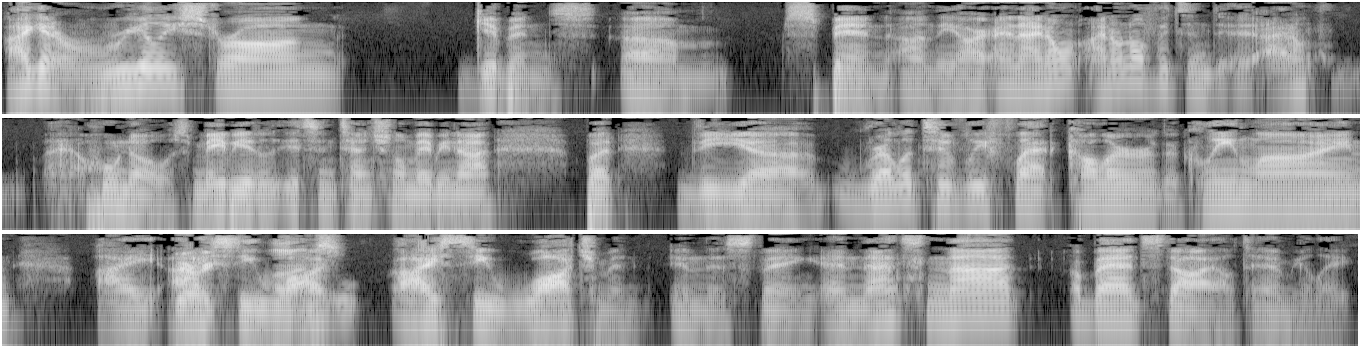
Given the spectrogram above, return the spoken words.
I get a really strong Gibbons um, spin on the art, and I don't, I don't know if it's, in, I don't, who knows? Maybe it's intentional, maybe not. But the uh, relatively flat color, the clean line, I, I see nice. wa- I see Watchmen in this thing, and that's not a bad style to emulate.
